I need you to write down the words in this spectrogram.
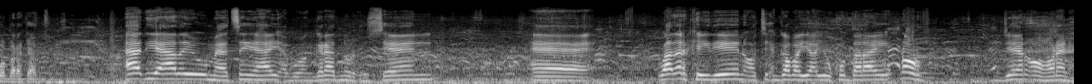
wabarakaatu aad iyo aad ayuu u mahadsan yahay abwaangaraad nuur xuseen. Ee, waad arkaydeen oo tix gabaya ayuu ku daray. Dhowr jeer oo horena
